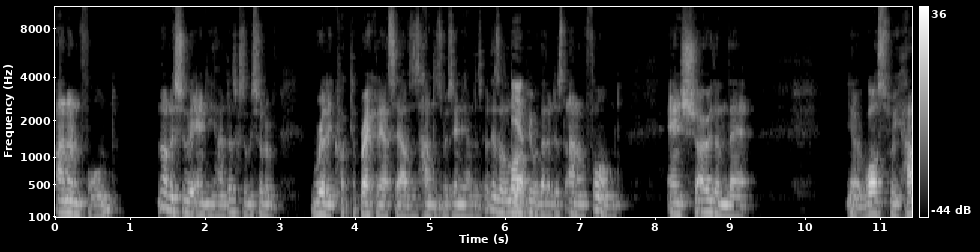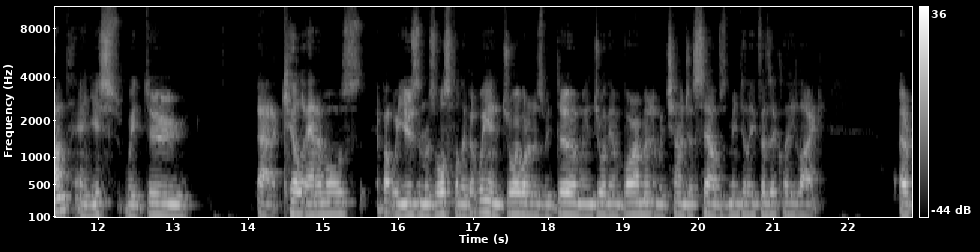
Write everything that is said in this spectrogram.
uninformed, not necessarily anti-hunters, because we're sort of really quick to bracket ourselves as hunters versus anti-hunters. But there's a lot Yeah. of people that are just uninformed, and show them that you know, whilst we hunt, and yes, we do uh, kill animals, but we use them resourcefully. But we enjoy what it is we do, and we enjoy the environment, and we challenge ourselves mentally, physically. Like, it,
